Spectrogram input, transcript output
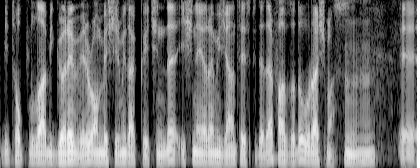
bir topluluğa bir görev verir 15-20 dakika içinde işine yaramayacağını tespit eder. Fazla da uğraşmaz. Ee,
